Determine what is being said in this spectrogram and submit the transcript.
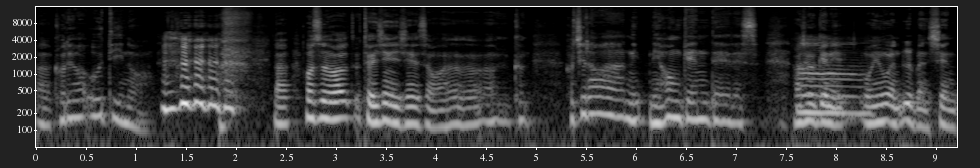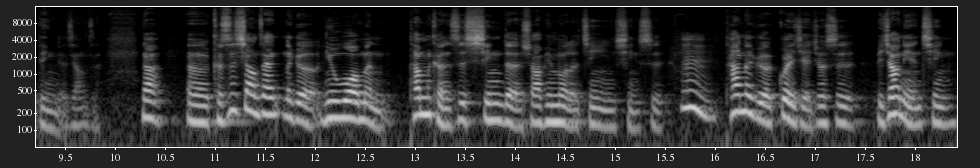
呃，これはウディの，呃，或是说推荐一些什么，呃， ここちらは日本限定です，然后就给你闻一闻日本限定的这样子。那呃，可是像在那个 New Woman，他们可能是新的 shopping mall 的经营形式。嗯，他那个柜姐就是比较年轻，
